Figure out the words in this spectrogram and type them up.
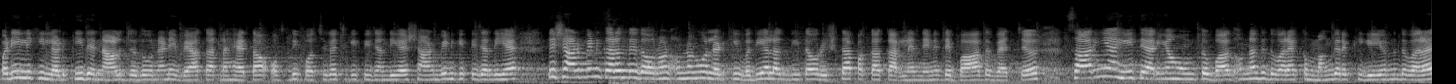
ਪੜ੍ਹੀ ਲਿਖੀ ਲੜਕੀ ਦੇ ਨਾਲ ਜਦੋਂ ਉਹਨਾਂ ਨੇ ਵਿਆਹ ਕਰਨਾ ਹੈ, ਤਾਂ ਉਸ ਦੀ ਪੁੱਛਗਿੱਛ ਕੀਤੀ ਜਾਂਦੀ ਹੈ ਛਾਣਬੀਨ ਕੀਤੀ ਜਾਂਦੀ ਹੈ ਤੇ ਛਾਣਬੀਨ ਕਰਨ ਦੇ ਦੌਰਾਨ ਉਹਨਾਂ ਨੂੰ ਉਹ ਲੜਕੀ ਵਧੀਆ ਲੱਗਦੀ ਤਾਂ ਉਹ ਰਿਸ਼ਤਾ ਪੱਕਾ ਕਰ ਲੈਂਦੇ ਨੇ ਤੇ ਬਾਅਦ ਵਿੱਚ ਸਾਰੀਆਂ ਹੀ ਤਿਆਰੀਆਂ ਹੋਣ ਤੋਂ ਬਾਅਦ ਉਹਨਾਂ ਦੇ ਦੁਆਰਾ ਇੱਕ ਮੰਗ ਰੱਖੀ ਗਈ ਉਹਨਾਂ ਦੁਆਰਾ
